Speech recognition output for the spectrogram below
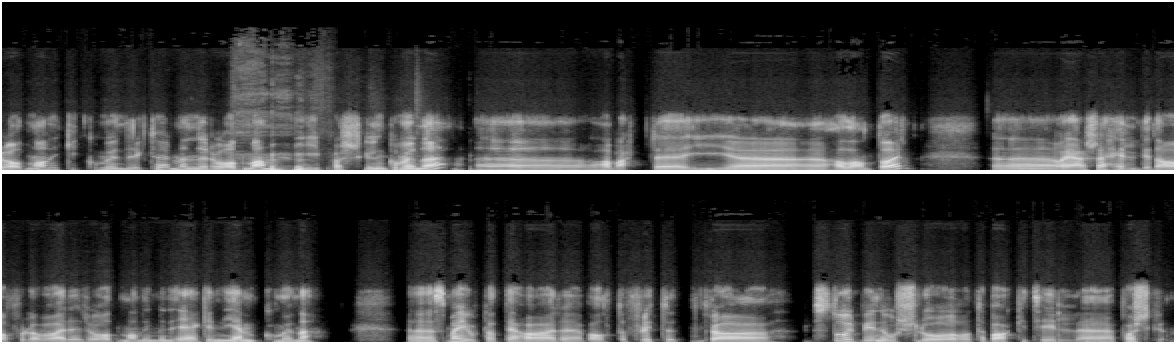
rådmann, ikke kommunedirektør, men rådmann i Porsgrunn kommune. Uh, har vært det i uh, halvannet år. Eh, og jeg er så heldig da å få lov å være rådmann i min egen hjemkommune. Eh, som har gjort at jeg har eh, valgt å flytte fra storbyen i Oslo og tilbake til Porsgrunn.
